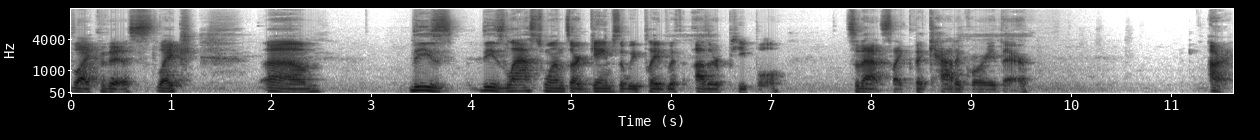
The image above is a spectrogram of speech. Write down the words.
like this. Like, um, these these last ones are games that we played with other people. So that's like the category there. All right.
